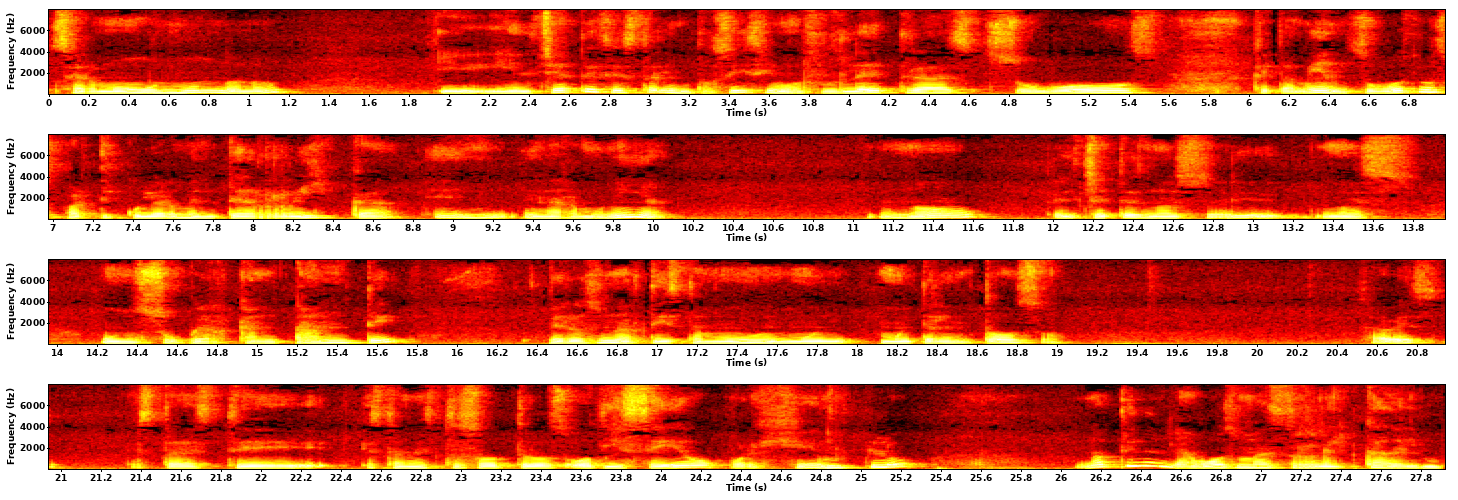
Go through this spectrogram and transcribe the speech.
se armó un mundo, ¿no? Y, el Chetes es talentosísimo, sus letras, su voz, que también su voz no es particularmente rica en, en armonía. No, el Chetes no es, no es un super cantante, pero es un artista muy, muy, muy talentoso. ¿Sabes? Está este, están estos otros, Odiseo, por ejemplo. No tienen la voz más rica del,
